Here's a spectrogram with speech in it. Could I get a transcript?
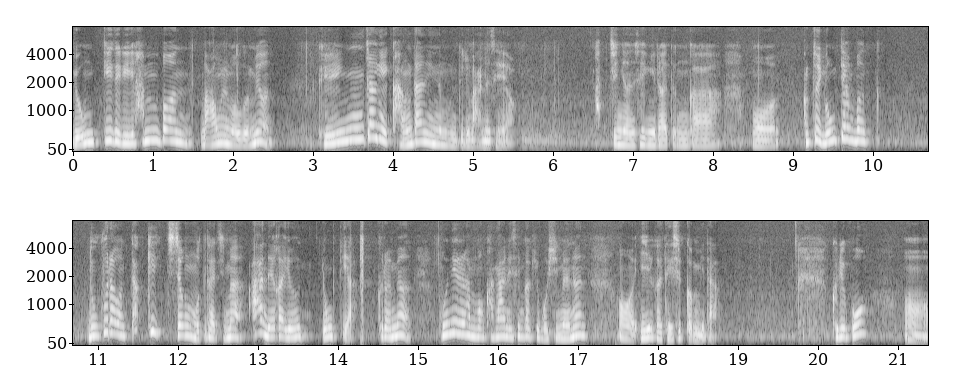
용띠들이 한 번 마음을 먹으면 굉장히 강단 있는 분들이 많으세요. 음. 갑진년생이라든가 뭐 아무튼 용띠 한번 누구라고는 딱히 지정은 못하지만 아 내가 용, 용띠야 그러면 본인을 한번 가만히 생각해 보시면은 어, 이해가 되실 겁니다. 그리고 어,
